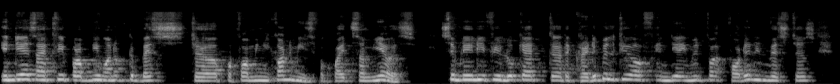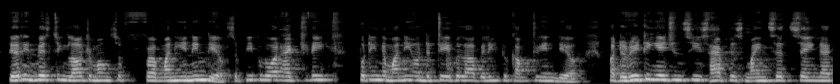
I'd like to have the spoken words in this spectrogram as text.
India is actually probably one of the best uh, performing economies for quite some years. Similarly, if you look at uh, the credibility of India, even for foreign investors, they're investing large amounts of uh, money in India. So people who are actually putting the money on the table are willing to come to India. But the rating agencies have this mindset saying that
